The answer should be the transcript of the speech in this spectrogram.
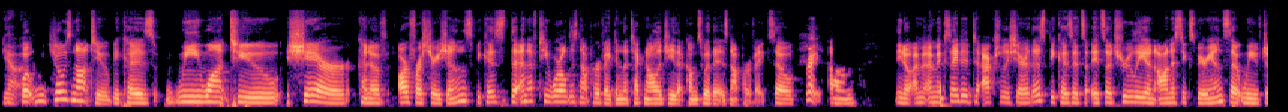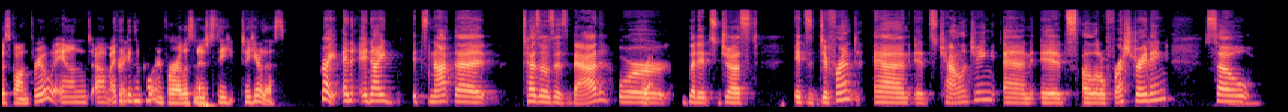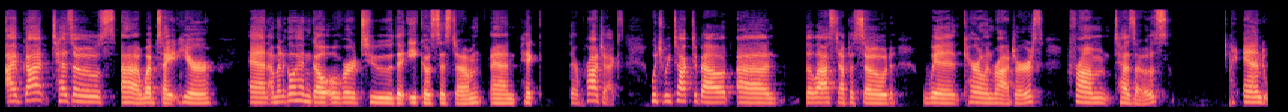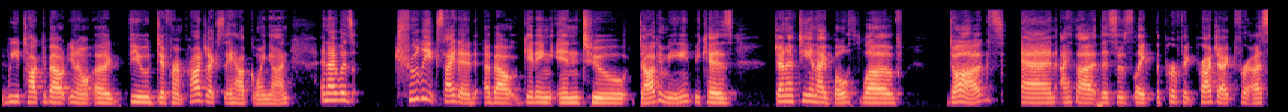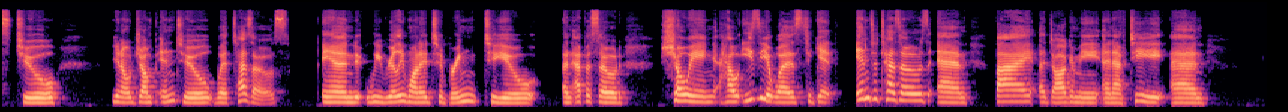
Yeah, but we chose not to because we want to share kind of our frustrations because the NFT world is not perfect and the technology that comes with it is not perfect. So, right. um, you know, I'm, I'm excited to actually share this because it's it's a truly an honest experience that we've just gone through, and um, I think Right. it's important for our listeners to to hear this. Right. And and I it's not that Tezos is bad or but it's just it's different and it's challenging and it's a little frustrating. So I've got Tezos uh, website here and I'm going to go ahead and go over to the ecosystem and pick their projects, which we talked about uh, the last episode with Carolyn Rogers from Tezos. And we talked about you know a few different projects they have going on. And i was truly excited about getting into Dogami because jen ft and i both love dogs and i thought this was like the perfect project for us to you know jump into with tezos and we really wanted to bring to you an episode showing how easy it was to get into Tezos and buy a Dogami NFT. And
